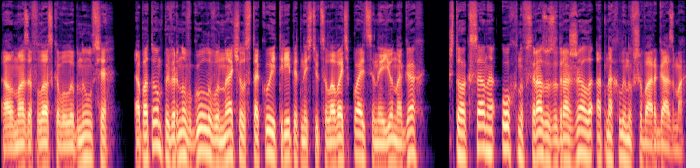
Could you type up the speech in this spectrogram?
Алмазов ласково улыбнулся, а потом, повернув голову, начал с такой трепетностью целовать пальцы на ее ногах, что Оксана, охнув, сразу задрожала от нахлынувшего оргазма.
